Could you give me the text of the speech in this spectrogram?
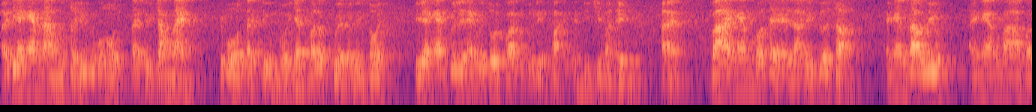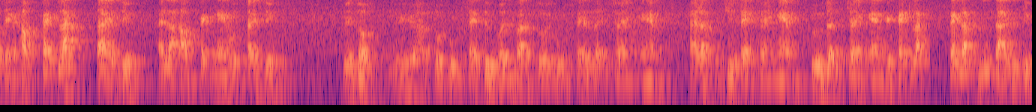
đấy, thì anh em nào muốn sở hữu cái bộ hột tài xỉu trong này, cái bộ hột tài xỉu mới nhất và độc quyền ở bên tôi thì anh em cứ liên hệ với tôi qua số điện thoại hiển thị trên màn hình. Đấy. Và anh em có thể là đến cơ sở, anh em giao lưu, anh em à, có thể học cách lắc tài xỉu hay là học cách nghe hột tài xỉu bên tôi. Thì à, tôi cũng sẽ tư vấn và tôi cũng sẽ dạy cho anh em hay là cũng chia sẻ cho anh em, hướng dẫn cho anh em cái cách lắc cách lắc giữ tài giữ xỉu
